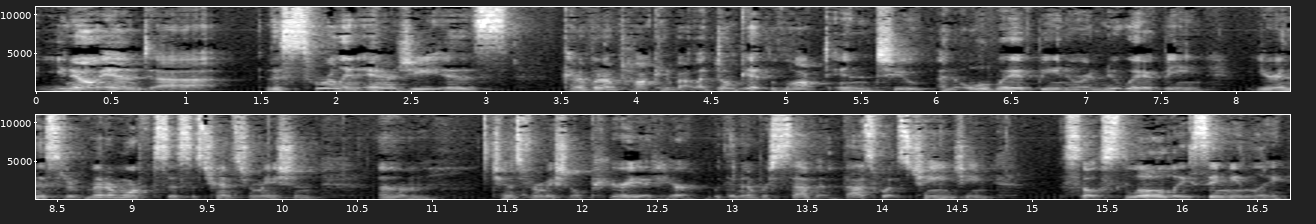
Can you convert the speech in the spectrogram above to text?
you know, and uh, this swirling energy is kind of what I'm talking about. Like, don't get locked into an old way of being or a new way of being. You're in this sort of metamorphosis, this transformation, um, transformational period here with the number seven. That's what's changing so slowly, seemingly,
